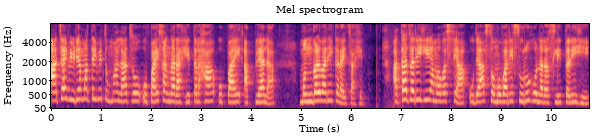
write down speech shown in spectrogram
आज या व्हिडिओमध्ये मी तुम्हाला जो उपाय सांगणार आहे तर हा उपाय आपल्याला मंगळवारी करायचा आहे. आता जरी ही अमावस्या उद्या सोमवारी सुरू होणार असली तरीही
